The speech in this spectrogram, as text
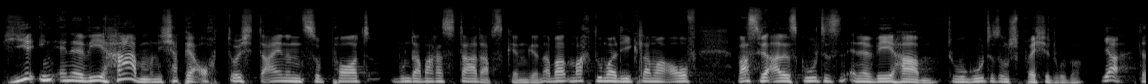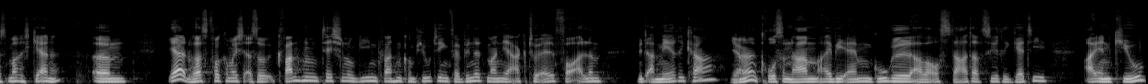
hier in NRW haben. Und ich habe ja auch durch deinen Support wunderbare Startups kennengelernt. Aber mach du mal die Klammer auf, was wir alles Gutes in NRW haben. Tu Gutes und spreche drüber. Ja, das mache ich gerne. Ähm, ja, du hast vollkommen recht. Also Quantentechnologien, Quantencomputing verbindet man ja aktuell vor allem mit Amerika. Ja. Ne? Große Namen, IBM, Google, aber auch Startups wie Rigetti. INQ.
